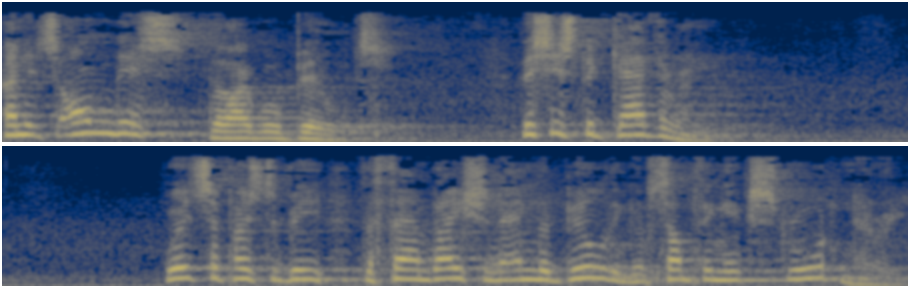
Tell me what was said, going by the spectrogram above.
And it's on this that I will build. This is the gathering. Where it's supposed to be the foundation and the building of something extraordinary,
